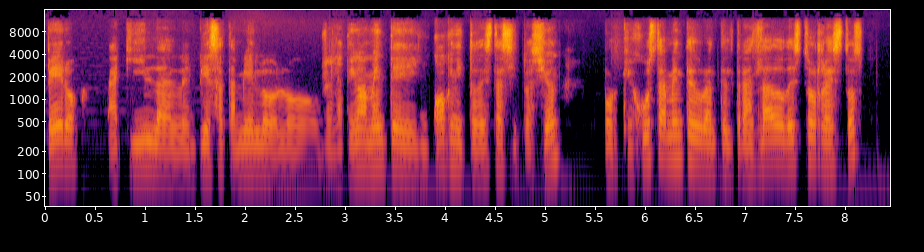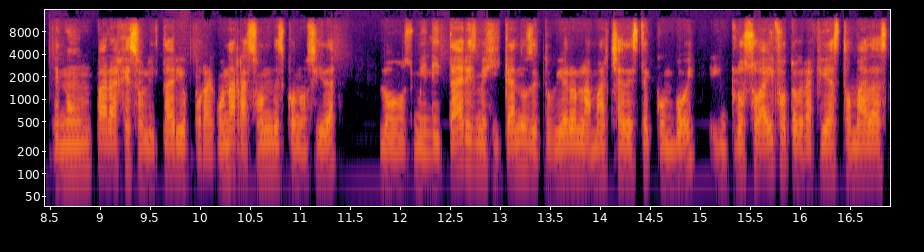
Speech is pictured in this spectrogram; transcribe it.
Pero aquí la, empieza también lo, relativamente incógnito de esta situación, porque justamente durante el traslado de estos restos, en un paraje solitario por alguna razón desconocida, los militares mexicanos detuvieron la marcha de este convoy. Incluso hay fotografías tomadas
